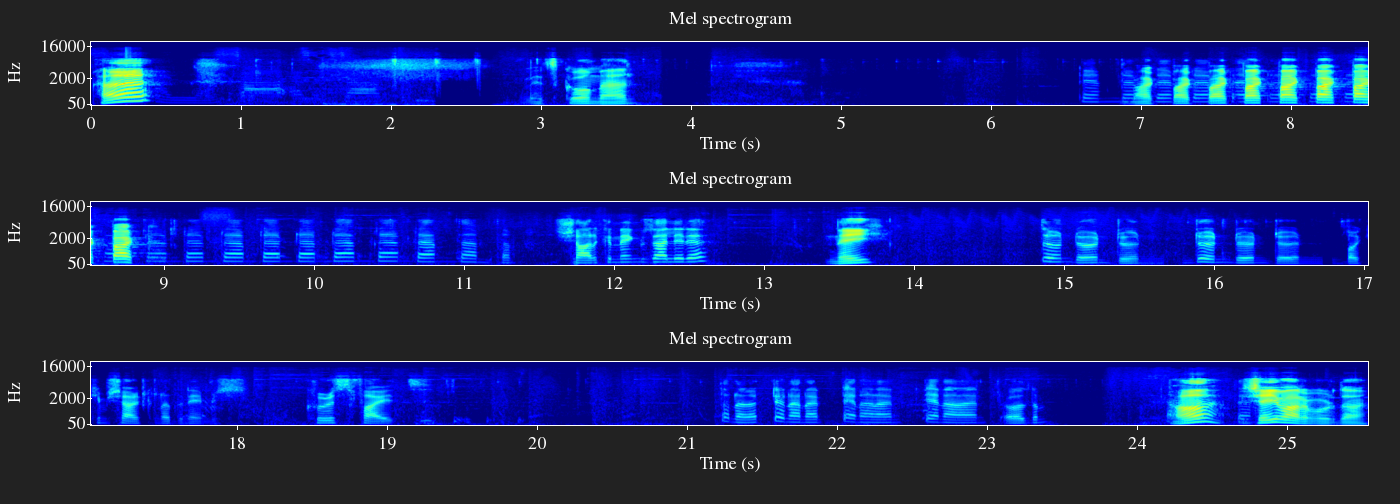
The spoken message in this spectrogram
That. Let's go man. Bak bak bak bak bak bak bak bak. Şarkının en güzelleri. Ney? Dön dön dön dön dön dön. Bakayım şarkının adı neymiş. Crucified. Öldüm. Ha şey var burada.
